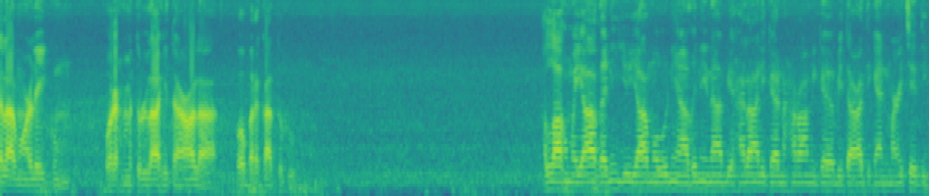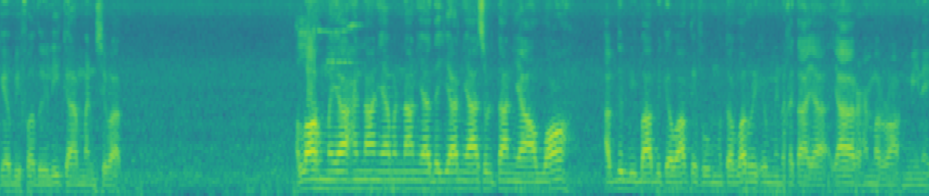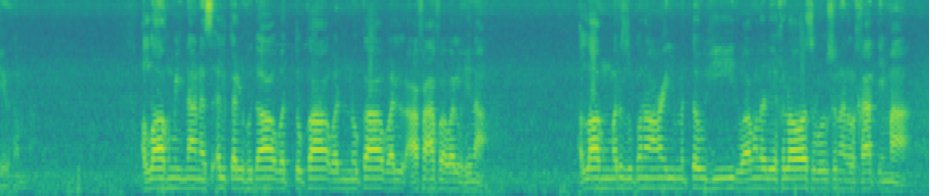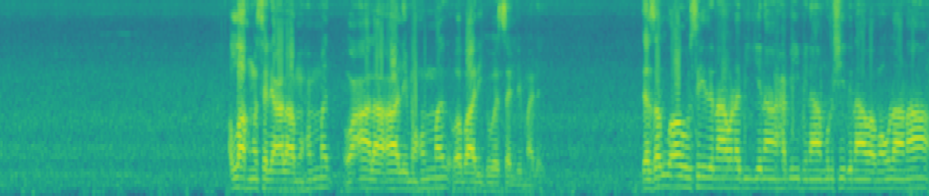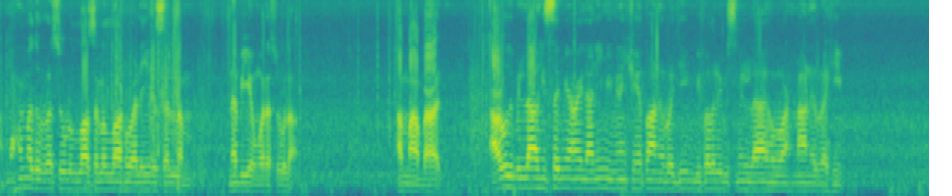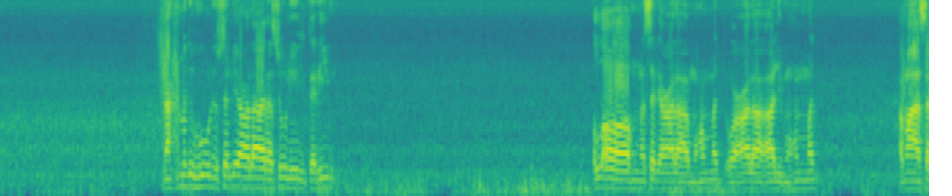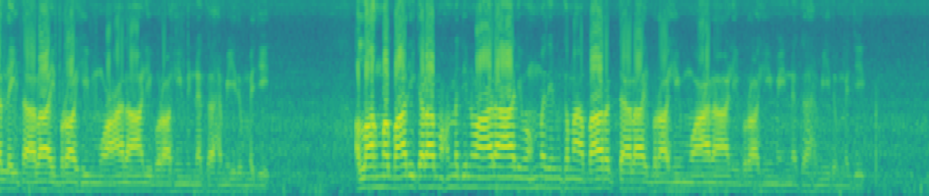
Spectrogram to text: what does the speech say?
عليكم ورحمة الله تعالى وبركاته. اللهم يا غني يا مغني أغننا بحلالك عن حرامك بطاعتك عن معصيتك بفضلك عمن سواك. اللهم يا حنان يا منان يا ديان يا سلطان يا الله عبد ببابك واقف متضرع من خطايا يا أرحم الراحمين ارحمنا. اللهم إنا نسألك الهدى والتقى والنقى والعفاف والغنى. اللهم ارزقنا علم التوحيد وعمل الإخلاص وحسن الخاتمة. اللهم صل على محمد وعلى آل محمد وبارك وسلم عليه. جزا الله سيدنا ونبينا حبيبنا مرشدنا ومولانا محمد رسول الله صلى الله عليه وسلم. نبيا ورسولا. أما بعد أعوذ بالله السميع العليم من الشيطان الرجيم. بفضل بسم الله الرحمن الرحيم. نحمده ونصلي على رسوله الكريم. اللهم صل على محمد وعلى آل محمد. كما صليت على إبراهيم وعلى آل إبراهيم إنك حميد مجيد. اللهم بارك على محمد وعلى آل محمد كما باركت على إبراهيم وعلى آل إبراهيم إنك حميد مجيد.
